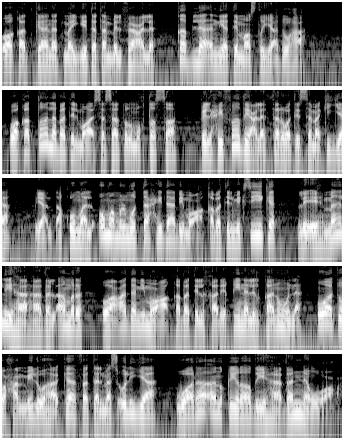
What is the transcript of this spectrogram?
وقد كانت ميتة بالفعل قبل أن يتم اصطيادها. وقد طالبت المؤسسات المختصة في الحفاظ على الثروة السمكية بأن تقوم الأمم المتحدة بمعاقبة المكسيك لإهمالها هذا الأمر وعدم معاقبة الخارقين للقانون وتحملها كافة المسؤولية وراء انقراض هذا النوع.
